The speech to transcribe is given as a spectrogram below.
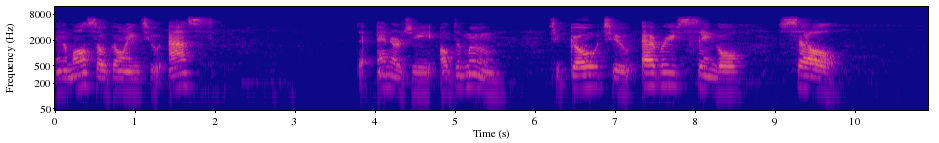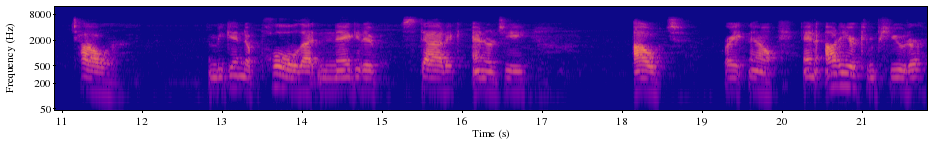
And I'm also going to ask the energy of the moon to go to every single cell tower and begin to pull that negative static energy out right now. And out of your computer,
